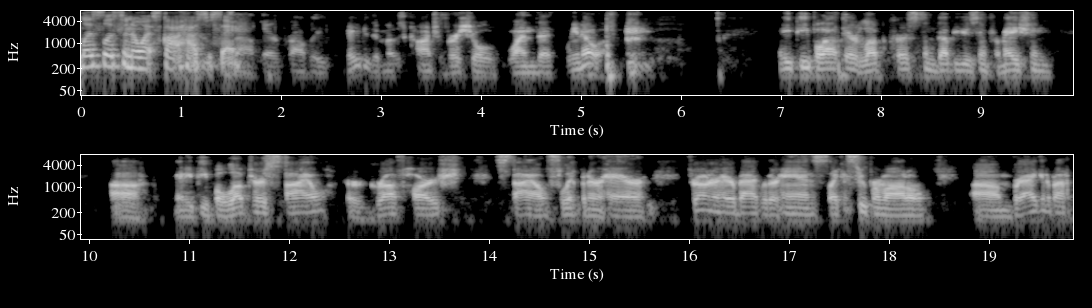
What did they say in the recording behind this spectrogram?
let's listen to what Scott has to say. Out there, probably maybe the most controversial one that we know of. Many people out there loved Kirsten W.'s information. Uh, many people loved her style, her gruff, harsh style, flipping her hair, throwing her hair back with her hands like a supermodel, um, bragging about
